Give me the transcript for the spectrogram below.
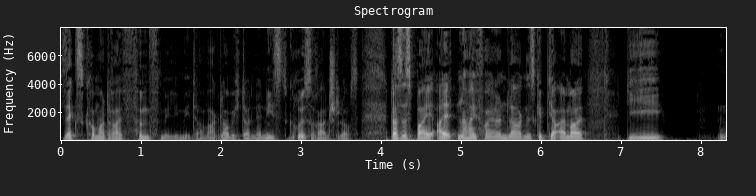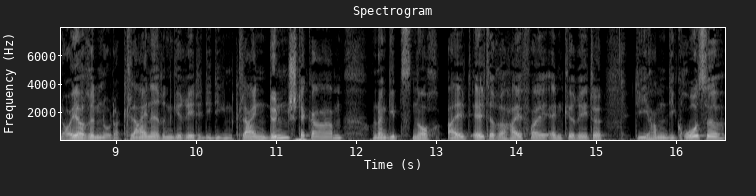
6,35 mm war, glaube ich, dann der nächste größere Anschluss. Das ist bei alten Hi-Fi-Anlagen. Es gibt ja einmal die neueren oder kleineren Geräte, die den kleinen, dünnen Stecker haben. Und dann gibt's noch alt, ältere Hi-Fi-Endgeräte, die haben die große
